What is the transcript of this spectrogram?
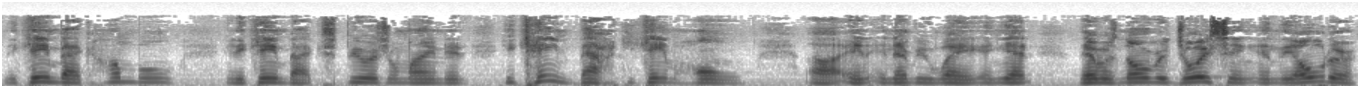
And he came back humble and he came back spiritual minded. He came back. He came home uh, in, in every way. And yet there was no rejoicing in the older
